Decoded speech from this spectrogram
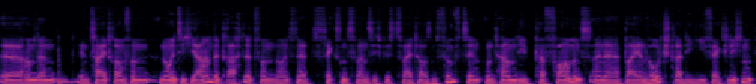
äh, haben dann den Zeitraum von 90 Jahren betrachtet, von 1926 bis 2015 und haben die Performance einer Buy-and-Hold-Strategie verglichen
